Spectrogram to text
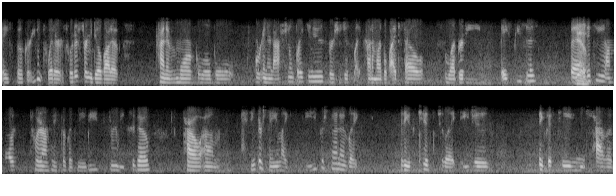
Facebook or even Twitter. Twitter's starting to do a lot of kind of more global or international breaking news versus just like kind of more the lifestyle celebrity based pieces. But Yeah. I did see on both Twitter and Facebook like maybe three weeks ago how um I think they're saying like eighty percent of like it's kids to like ages I think fifteen have a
